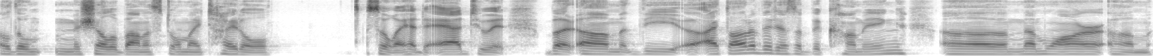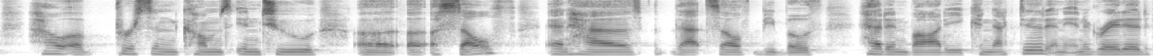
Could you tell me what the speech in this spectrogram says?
although Michelle Obama stole my title so I had to add to it. But um, the uh, I thought of it as a becoming uh, memoir, um, how a person comes into uh, a self and has that self be both head and body connected and integrated.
